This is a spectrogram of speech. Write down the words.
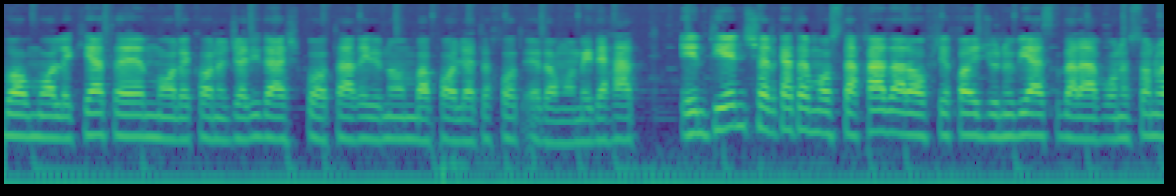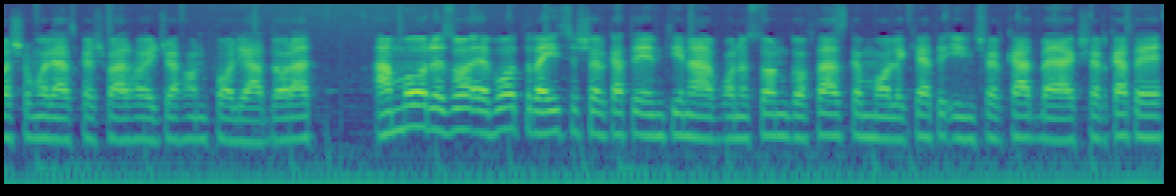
با مالکیت مالکان جدیدش با تغییر نام به فعالیت خود ادامه می‌دهد. MTN شرکت مستقر در آفریقای جنوبی است که در افغانستان و شماری از کشورهای جهان فعالیت دارد. اما رضا عباد رئیس شرکت MTN افغانستان گفته است که مالکیت این شرکت به یک شرکت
